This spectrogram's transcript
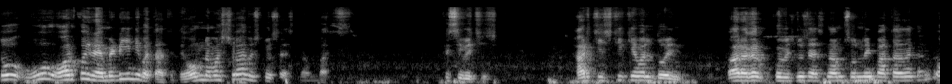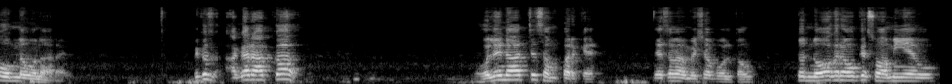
तो वो और कोई रेमेडी नहीं बताते थे। ओम नमः शिवाय विष्णु सहस्त्रनाम बस। किसी भी चीज़ हर चीज़ की केवल दो ही। और अगर कोई विष्णु सहस्त्रनाम सुन नहीं पाता था तो ओम नमो नारायण। बिकॉज़ अगर आपका भोलेनाथ से संपर्क है, जैसा मैं हमेशा बोलता हूँ। तो नौ ग्रहों के स्वामी है वो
